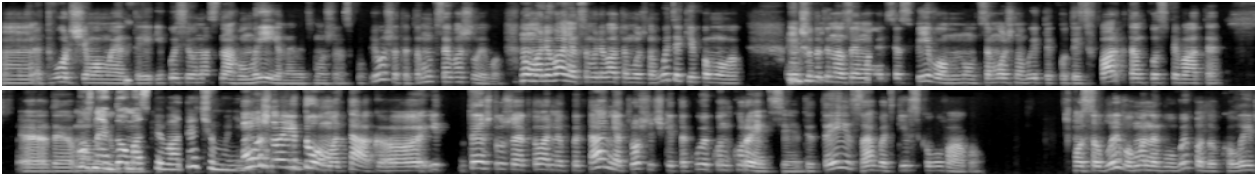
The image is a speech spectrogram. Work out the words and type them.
м, творчі моменти, якусь його наснагу, мрії навіть може споплюшити, тому це важливо. Ну, малювання це малювати можна в будь-яких умовах. Якщо дитина займається співом, ну це можна вийти кудись в парк там поспівати. е, Де Можна і вдома співати, чому ні? Можна і вдома, так. Е, І теж дуже актуальне питання трошечки такої конкуренції дітей за батьківську увагу. Особливо в мене був випадок, коли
